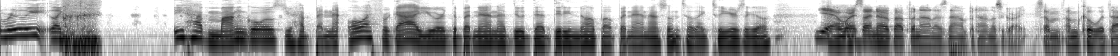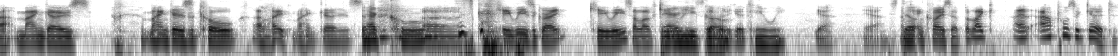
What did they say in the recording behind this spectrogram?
really like? you have mangoes. You have banana. Oh, I forgot you were the banana dude that didn't know about bananas until like two years ago. Yeah, Uh, whereas I know about bananas now. Bananas are great, so I'm, I'm cool with that. Mangoes, mangoes are cool. I like mangoes. They're cool. Uh, kiwis are great. Kiwis, I love kiwis. there you They're go, Really good. kiwi. Yeah, yeah. Still- I'm getting closer, but like uh, apples are good.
